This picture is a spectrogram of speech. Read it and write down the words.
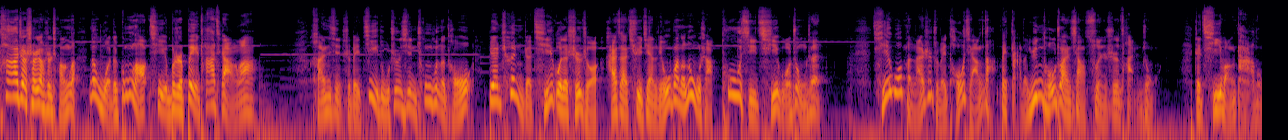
他这事儿要是成了，那我的功劳岂不是被他抢了？韩信是被嫉妒之心冲昏了头。便趁着齐国的使者还在去见刘邦的路上，突袭齐国重镇。齐国本来是准备投降的，被打得晕头转向，损失惨重。这齐王大怒：“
